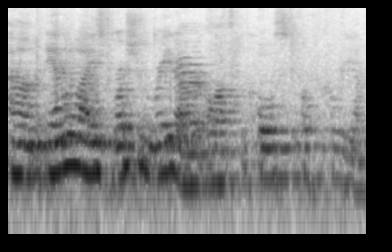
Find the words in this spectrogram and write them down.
um, analyzed Russian radar off the coast of Korea.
